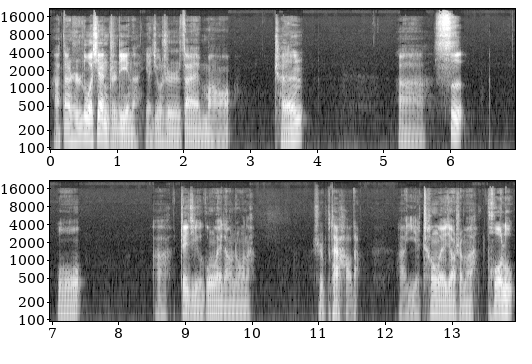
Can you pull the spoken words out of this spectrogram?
啊！但是落陷之地呢，也就是在卯、辰啊、巳、午啊这几个宫位当中呢，是不太好的啊，也称为叫什么破禄。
